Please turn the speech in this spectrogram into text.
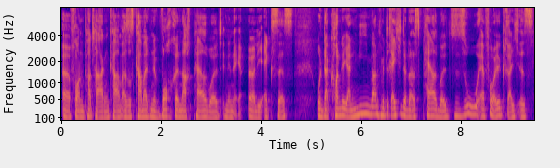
äh, vor ein paar Tagen kam. Also es kam halt eine Woche nach Palworld in den Early Access. Und da konnte ja niemand mit rechnen, dass Palworld so erfolgreich ist.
